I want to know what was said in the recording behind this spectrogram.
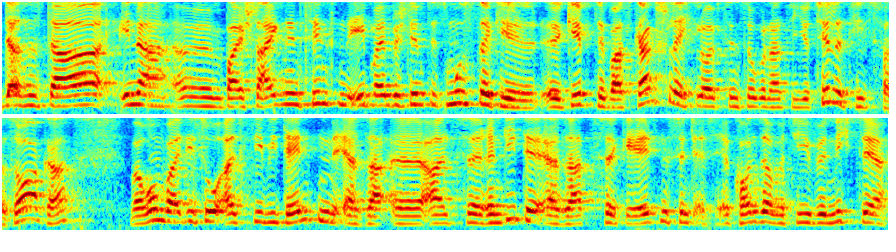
dass es da in, äh, bei steigenden Zinsen eben ein bestimmtes Muster äh, gibt. Was ganz schlecht läuft, sind sogenannte Utilities, Versorger. Warum? Weil die so als Dividenden, äh, als Renditeersatz gelten, sind sehr konservative, nicht sehr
